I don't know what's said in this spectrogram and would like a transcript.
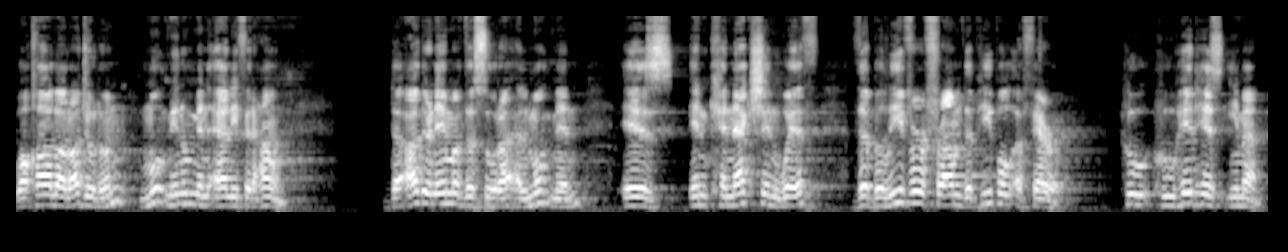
وَقَالَ رَجُلٌ مُؤْمِنٌ مِّنْ آلِ فِرْعَوْنَ The other name of the surah, Al-Mu'min, is in connection with the believer from the people of Pharaoh who, who hid his iman.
